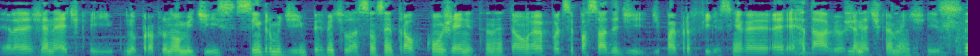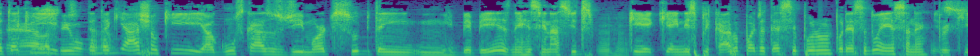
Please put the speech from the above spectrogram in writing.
ela é genética, e no próprio nome diz, síndrome de hiperventilação central congênita, né? Então ela pode ser passada de, de pai para filho, assim, ela é, é herdável geneticamente, isso. Tanto é, É, que, tem tanto é que acham que alguns casos de morte súbita em, em bebês, né, recém-nascidos, Uhum. que, que é inexplicável, pode até ser por, por essa doença, né? Isso. Porque.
